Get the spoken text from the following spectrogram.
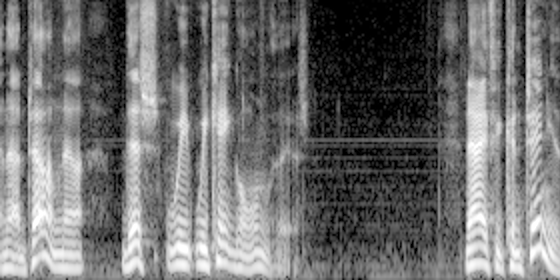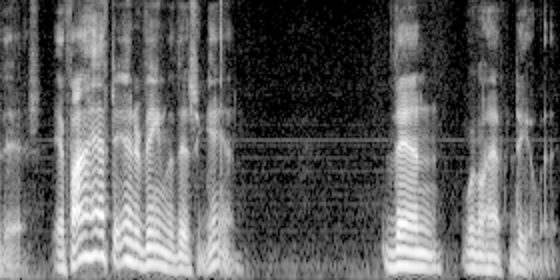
And I'd tell them now, this, we, we can't go on with this. Now, if you continue this, if I have to intervene with this again, then we're going to have to deal with it.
